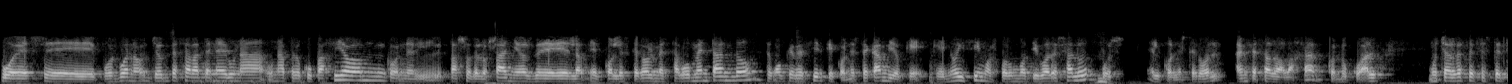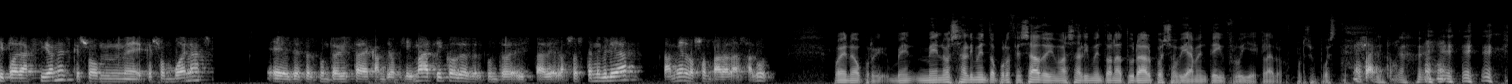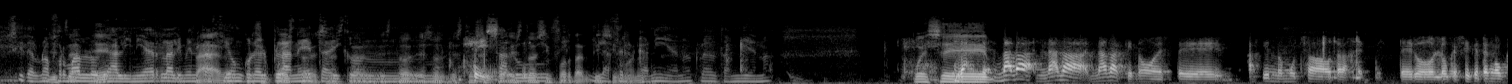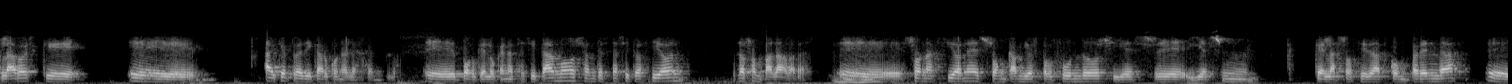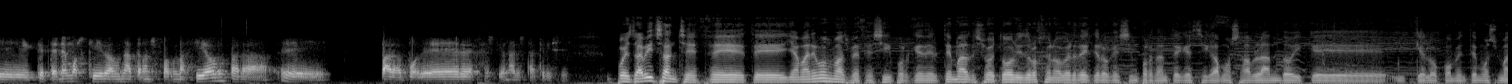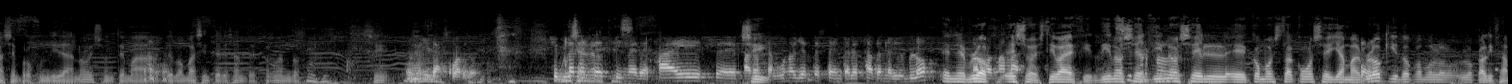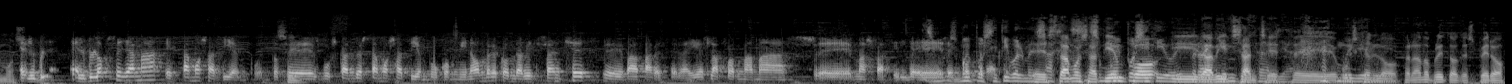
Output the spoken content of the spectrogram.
Pues, eh, pues bueno, yo empezaba a tener una, una preocupación con el paso de los años, de la- el colesterol me estaba aumentando. Tengo que decir que con este cambio que, que no hicimos por un motivo de salud, pues el colesterol ha empezado a bajar, con lo cual muchas veces este tipo de acciones que son, eh, que son buenas eh, desde el punto de vista de cambio climático, desde el punto de vista de la sostenibilidad, también lo son para la salud. Bueno, porque men- menos alimento procesado y más alimento natural, pues obviamente influye, claro, por supuesto. Exacto. Sí, de alguna forma lo de ¿eh? alinear la alimentación Claro, con el supuesto, planeta eso- y esto- con esto- eso- esto Sí. es- salud esto es y- y la importantísimo, ¿no? cercanía, ¿no? Claro, también, ¿no? Pues eh, Nada, nada, nada que no esté haciendo mucha otra gente. Pero lo que sí que tengo claro es que eh, hay que predicar con el ejemplo. Eh, porque lo que necesitamos ante esta situación no son palabras, Eh, son acciones, son cambios profundos y es, eh, y es mm, que la sociedad comprenda eh, que tenemos que ir a una transformación para, eh, para poder gestionar esta crisis. Pues David Sánchez, eh, te llamaremos más veces, sí, porque del tema, de, sobre todo el hidrógeno verde, creo que es importante que sigamos hablando y que, y que lo comentemos más en profundidad, ¿no? Es un tema de lo más interesante, Fernando. Sí. De acuerdo. Simplemente, si me dejáis, eh, para Sí. que algún oyente esté interesado en el blog. En el blog, eso es, te iba a decir. Dinos, Sí, el, dinos el, eh, cómo, está, cómo se llama el Sí. blog y cómo lo localizamos. El, el blog se llama Estamos a tiempo. Entonces, buscando buscando Estamos a tiempo con mi nombre, con David Sánchez, eh, va a aparecer ahí. Es la forma más, eh, más fácil de. Es, muy positivo el mensaje. Estamos a tiempo positivo, y David Sánchez. búsquenlo. Fernando Prieto, te espero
